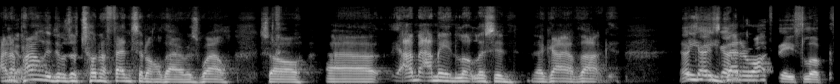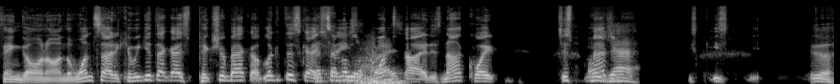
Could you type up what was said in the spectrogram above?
And Yeah. apparently there was a ton of fentanyl there as well. So, uh, I, I mean, look, listen, the guy of that, That He- guy's he's got better a off- face look thing going on. The one side, can we get that guy's picture back up? Look at this guy's Let's face. look, one Ryan. side is not quite. Just Oh, imagine. yeah. He's, he's, ugh.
